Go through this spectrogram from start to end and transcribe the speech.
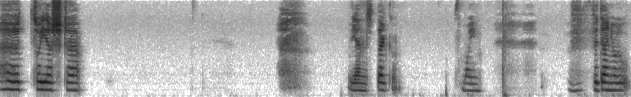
E, Co jeszcze? Więc tak w moim wydaniu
